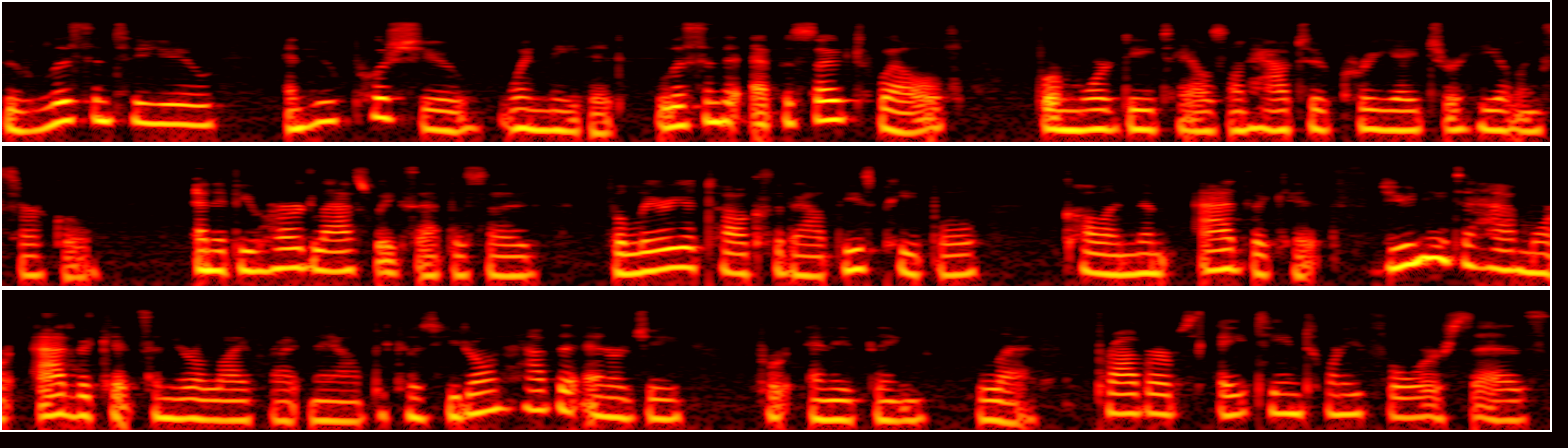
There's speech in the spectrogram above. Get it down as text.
who listen to you, and who push you when needed. Listen to episode 12 for more details on how to create your healing circle. And if you heard last week's episode, Valeria talks about these people calling them advocates. You need to have more advocates in your life right now because you don't have the energy for anything less. Proverbs 18:24 says,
